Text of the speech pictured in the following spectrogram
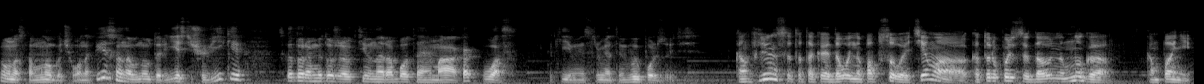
Ну, у нас там много чего написано внутрь. Есть еще Вики, с которой мы тоже активно работаем. А как у вас? Какими инструментами вы пользуетесь? Confluence это такая довольно попсовая тема, которой пользуется довольно много компаний.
